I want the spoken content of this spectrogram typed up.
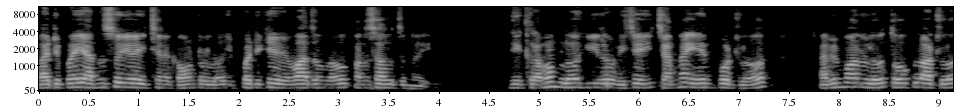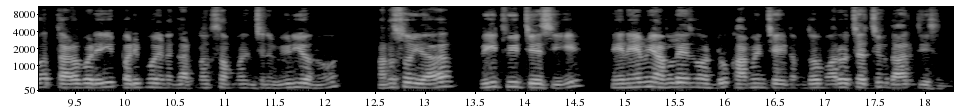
వాటిపై అనసూయ ఇచ్చిన కౌంటర్లో ఇప్పటికే వివాదంలో కొనసాగుతున్నాయి. ఈ క్రమంలో హీరో విజయ్ చెన్నై ఎయిర్పోర్ట్లో అభిమానులు తోపులాటలో తడబడి పడిపోయిన ఘటనకు సంబంధించిన వీడియోను అనసూయ రీట్వీట్ చేసి నేనేమీ అనలేదు అంటూ కామెంట్ చేయడంతో మరో చర్చకు దారితీసింది.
